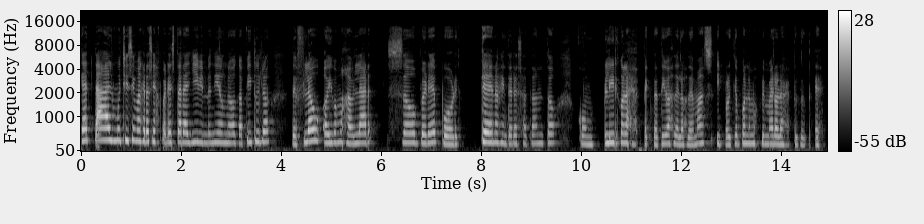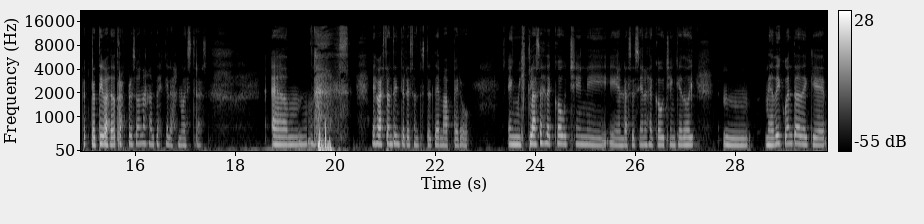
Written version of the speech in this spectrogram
¿Qué tal? Muchísimas gracias por estar allí. Bienvenido a un nuevo capítulo de Flow. Hoy vamos a hablar sobre por qué nos interesa tanto cumplir con las expectativas de los demás y por qué ponemos primero las expectativas de otras personas antes que las nuestras. es bastante interesante este tema, pero en mis clases de coaching y, en las sesiones de coaching que doy, mm, me doy cuenta de que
